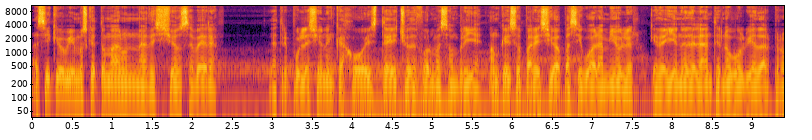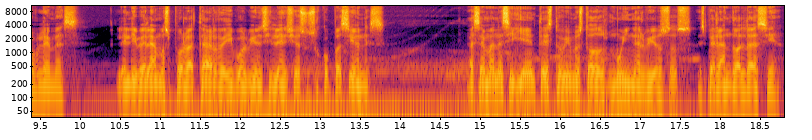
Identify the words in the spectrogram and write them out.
Así que hubimos que tomar una decisión severa. La tripulación encajó este hecho de forma sombría, aunque eso pareció apaciguar a Müller, que de ahí en adelante no volvió a dar problemas. Le liberamos por la tarde y volvió en silencio a sus ocupaciones. La semana siguiente estuvimos todos muy nerviosos, esperando a Dacia.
